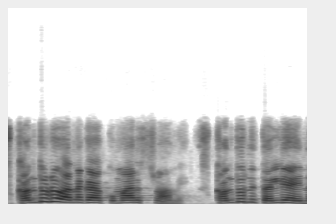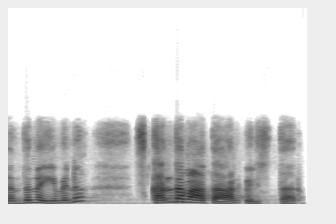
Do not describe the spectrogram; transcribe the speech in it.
స్కందుడు అనగా కుమారస్వామి. స్కందుని తల్లి అయినందున ఈమెను స్కందమాత అని పిలుస్తారు.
